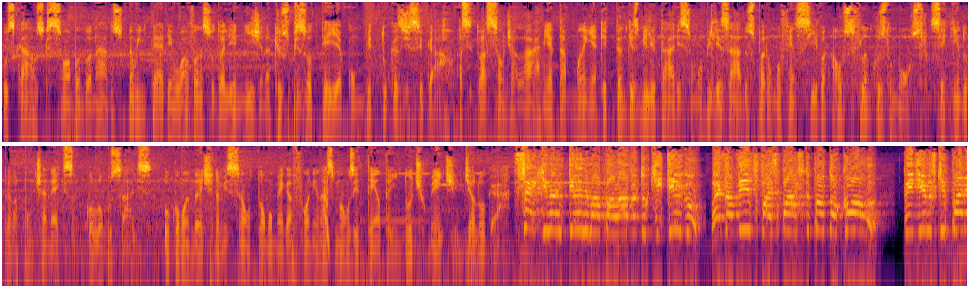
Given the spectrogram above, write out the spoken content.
Os carros que são abandonados não impedem o avanço do alienígena que os pisoteia com bitucas de cigarro. A situação de alarme é tamanha que tanques militares são mobilizados para uma ofensiva aos flancos do monstro, seguindo pela ponte anexa, Colombo Salles. O comandante da missão toma o megafone nas mãos e tenta, inutilmente, dialogar. Sei que não entende uma palavra do que digo! Mas aviso faz parte do protocolo! Pedimos que pare.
